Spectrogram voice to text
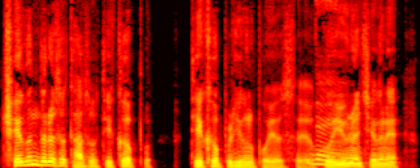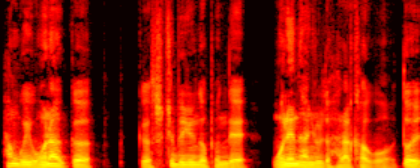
최근 들어서 다소 디커플, 디커플링을 보였어요. 네. 그 이유는 최근에 한국이 워낙 그, 그 수출 비중이 높은데 원인 환율도 하락하고 또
